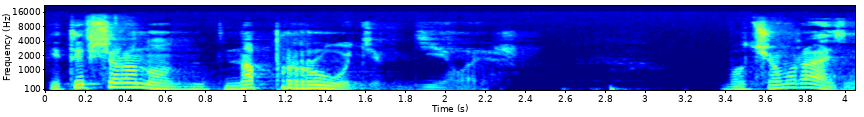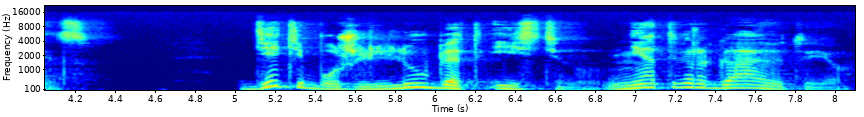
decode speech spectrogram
и ты все равно напротив делаешь. Вот в чем разница. Дети Божьи любят истину, не отвергают ее.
